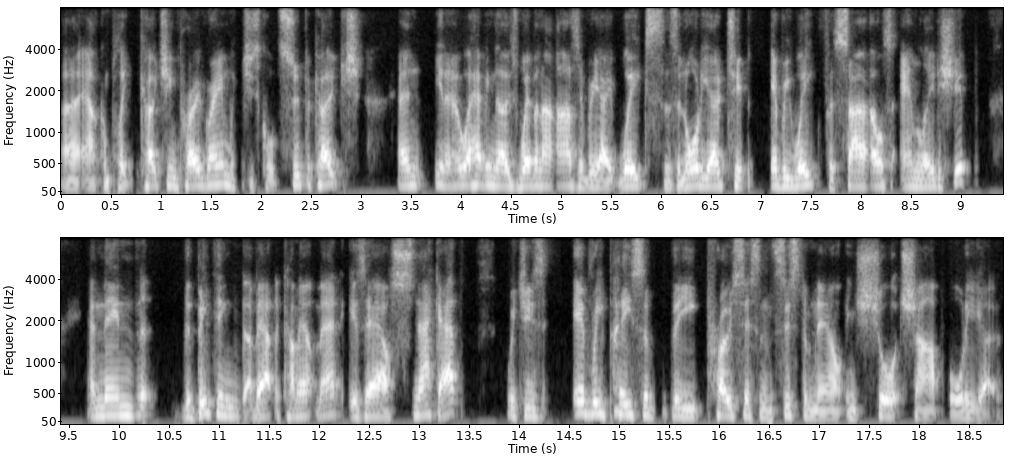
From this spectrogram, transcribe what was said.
uh, our complete coaching program, which is called Super Coach. And, you know, we're having those webinars every eight weeks. There's an audio tip every week for sales and leadership. And then the big thing about to come out, Matt, is our snack app, which is every piece of the process and system now in short, sharp audio.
